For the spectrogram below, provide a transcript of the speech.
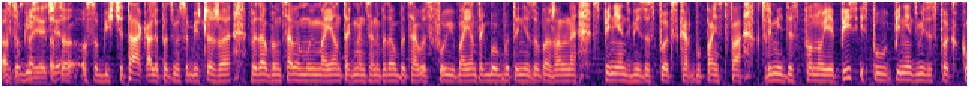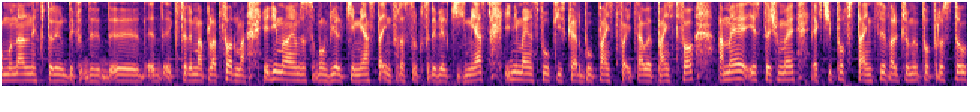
Osobiście, oso, osobiście tak, ale powiedzmy sobie szczerze, wydałbym cały mój majątek, Mencen wydałby cały swój majątek, byłby to niezauważalne z pieniędzmi ze spółek Skarbu Państwa, którymi dysponuje PiS i z pieniędzmi ze spółek komunalnych, którym, dy, dy, dy, który ma Platforma. Jedni mają za sobą wielkie miasta, infrastruktury wielkich miast, inni mają spółki Skarbu Państwa i całe państwo, a my jesteśmy jak ci powstańcy, walczymy po prostu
